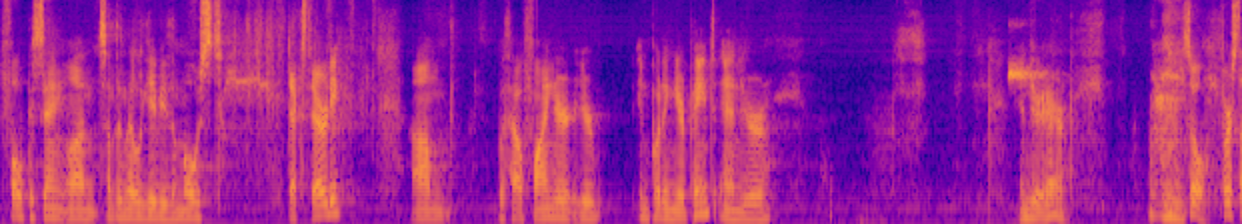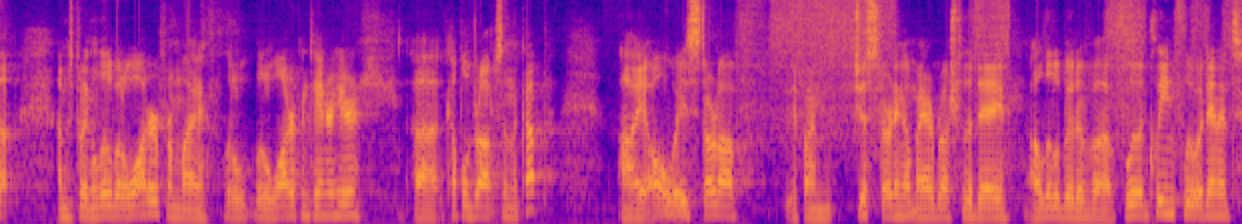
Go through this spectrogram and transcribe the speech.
focusing on something that'll give you the most dexterity um, with how fine you're, you're inputting your paint and your and your air. so first up, I'm just putting a little bit of water from my little little water container here, uh, a couple drops in the cup. I always start off if I'm just starting out my airbrush for the day, a little bit of uh, fluid, clean fluid in it,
